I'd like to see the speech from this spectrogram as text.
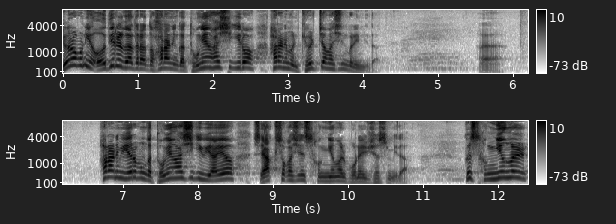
여러분이 어디를 가더라도 하나님과 동행하시기로 하나님은 결정하신 분입니다. 예. 하나님이 여러분과 동행하시기 위하여 약속하신 성령을 보내주셨습니다. 그 성령을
